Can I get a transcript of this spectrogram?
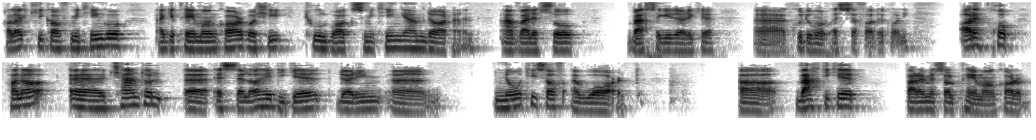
حالا kick-off meeting رو اگه پیمانکار باشی toolbox meeting هم دارن. اول صبح بستگی داره که کدوم استفاده کنی. آره خب حالا چند تا اصطلاح دیگه داریم notice of award وقتی که برای مثال پیمانکار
